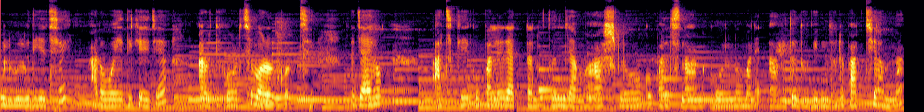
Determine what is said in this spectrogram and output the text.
উলুগুলু দিয়েছি আর ও এদিকে এই যে আরতি করছে, বরণ করছে। তো যাই হোক আজকে গোপালের একটা নতুন জামা আসলো, গোপাল স্নান করল। মানে আমি তো দুদিন ধরে পারছিলাম না,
